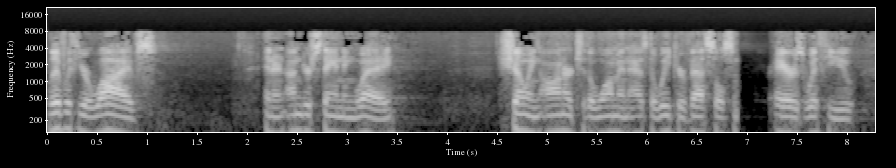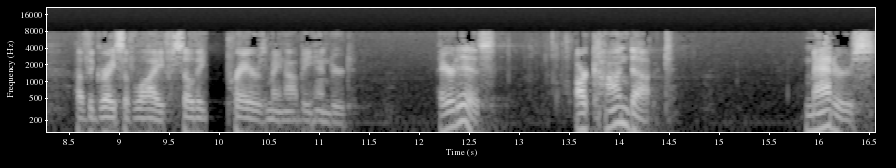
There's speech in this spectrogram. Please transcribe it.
live with your wives in an understanding way, showing honor to the woman as the weaker vessel, since heirs with you of the grace of life, so that prayers may not be hindered. There it is. Our conduct matters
